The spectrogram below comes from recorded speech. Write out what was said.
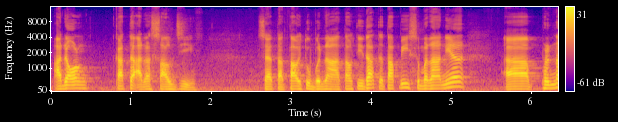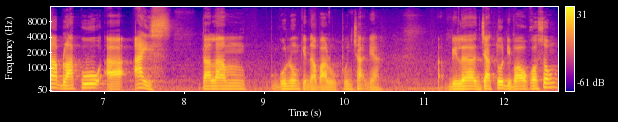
Ada orang kata ada salji. Saya tak tahu itu benar atau tidak tetapi sebenarnya uh, pernah berlaku uh, ais dalam Gunung Kinabalu puncak dia bila jatuh di bawah kosong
